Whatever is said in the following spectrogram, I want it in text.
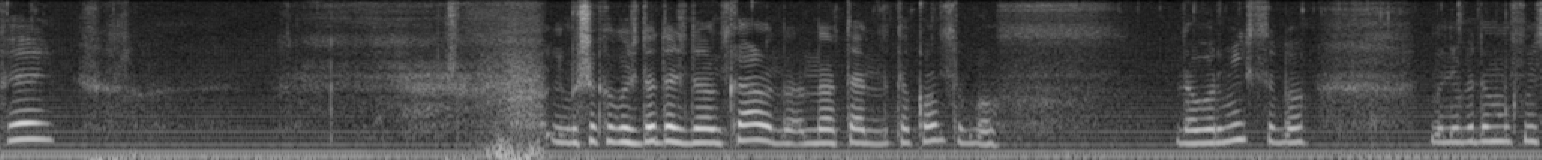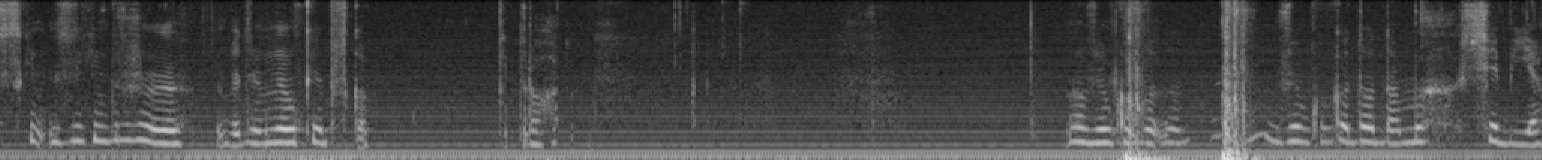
Okej. I muszę kogoś dodać do NK na, na ten, na to konto, bo na Warmixy, bo, bo nie będę mógł mieć z, kim, z nikim drużyny. Będę miał kiepsko. Trochę. No wiem kogo, wiem kogo dodam. Siebie.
